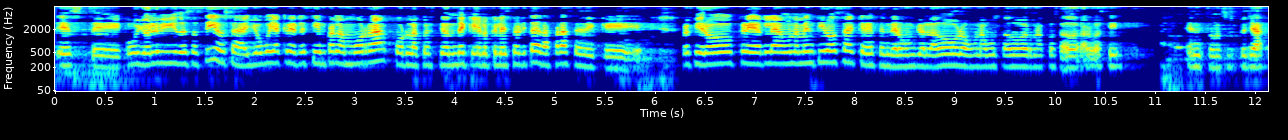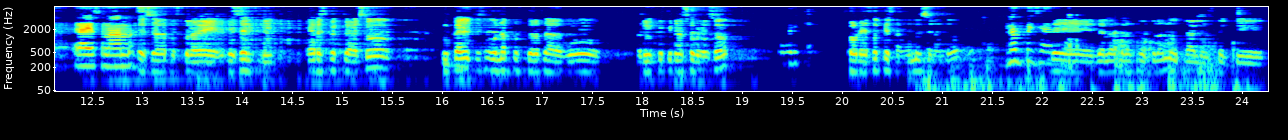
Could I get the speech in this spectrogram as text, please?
este, como yo lo he vivido es así, o sea, yo voy a creerle siempre a la morra por la cuestión de que, lo que le decía ahorita de la frase, de que prefiero creerle a una mentirosa que defender a un violador o a un abusador, un acosador, algo así. Entonces, pues ya, era eso nada más. Esa es la postura de, Sentry. Eh, respecto a eso, ¿nunca hecho una postura, o sea, algo, algo que opinas sobre eso? Sobre eso que estamos mencionando, No, pues ya. de, de, las, posturas neutrales, de que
